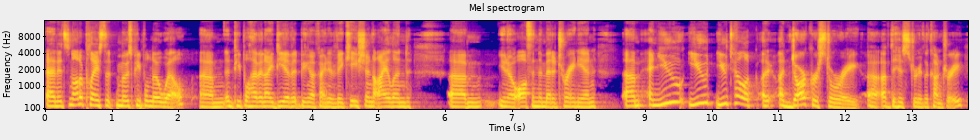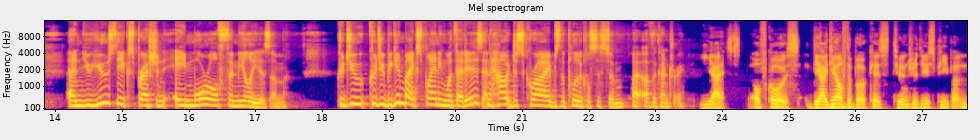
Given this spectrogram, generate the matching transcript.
and it's not a place that most people know well, um, and people have an idea of it being a kind of vacation island, um, you know, off in the Mediterranean. Um, and you you you tell a, a darker story uh, of the history of the country, and you use the expression amoral familialism. Could you could you begin by explaining what that is and how it describes the political system uh, of the country? Yes, of course. The idea of the book is to introduce people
